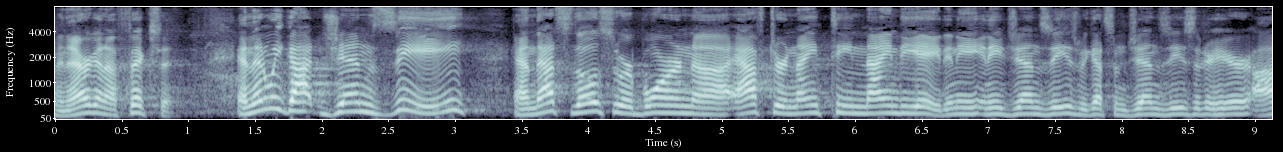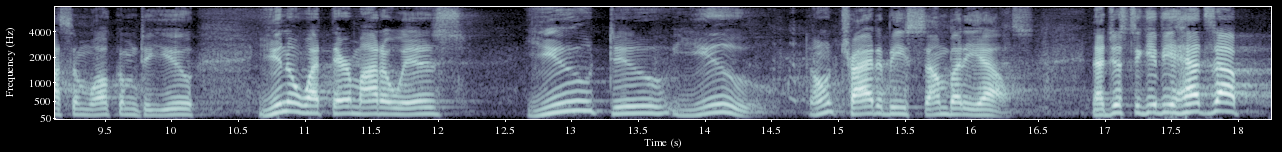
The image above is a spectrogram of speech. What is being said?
And they're going to fix it. And then we got Gen Z, and that's those who are born uh, after 1998. Any, any Gen Zs? We got some Gen Zs that are here. Awesome. Welcome to you. You know what their motto is? You do you. Don't try to be somebody else. Now, just to give you a heads up,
